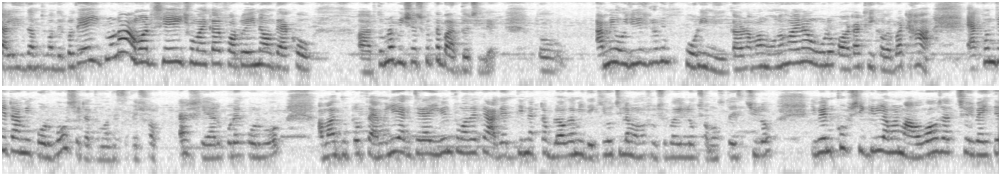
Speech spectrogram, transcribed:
চালিয়ে দিতাম তোমাদের বলতে এইগুলো না, আমার সেই সময়কার ফটো এই নাও দেখো। আর তোমরা বিশ্বাস করতে বাধ্য ছিলে। তো আমি ওই জিনিসগুলো কিন্তু করিনি, কারণ আমার মনে হয় না ওগুলো করাটা ঠিক হবে। বাট হ্যাঁ এখন যেটা আমি করব সেটা তোমাদের সাথে সবটা শেয়ার করে করব। আমার দুটো ফ্যামিলি এক জায়গায় ইভেন তোমাদেরকে আগের দিন একটা ব্লগ আমি দেখিয়েওছিলাম আমার শ্বশুরবাড়ির লোক সমস্ত এসেছিল। ইভেন খুব শীঘ্রই আমার মা বাবাও যাচ্ছে ওই বাড়িতে।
